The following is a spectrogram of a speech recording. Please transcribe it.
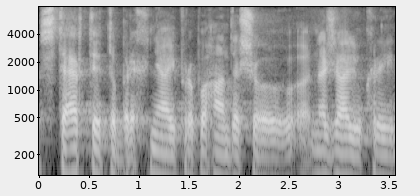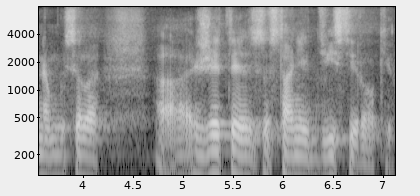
стерти та брехня і пропаганда, що, на жаль, Україна мусила жити з останніх 200 років.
